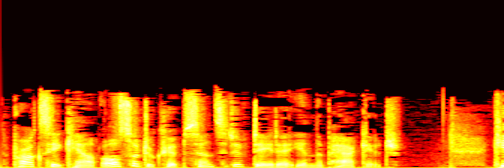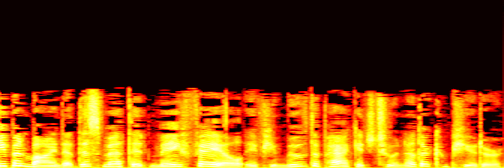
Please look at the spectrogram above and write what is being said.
The proxy account also decrypts sensitive data in the package. Keep in mind that this method may fail if you move the package to another computer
